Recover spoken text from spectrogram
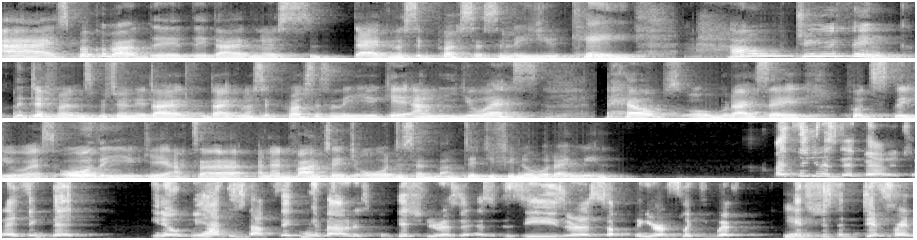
I spoke about the the diagnose, diagnostic process in the UK. How do you think the difference between the di- diagnostic process in the UK and the US helps, or would I say, puts the US or the UK at a, an advantage or disadvantage, if you know what I mean? I think it is an advantage. I think that, you know, we have to stop thinking about it as a condition or as a, as a disease or as something you're afflicted with. Yes. It's just a different,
